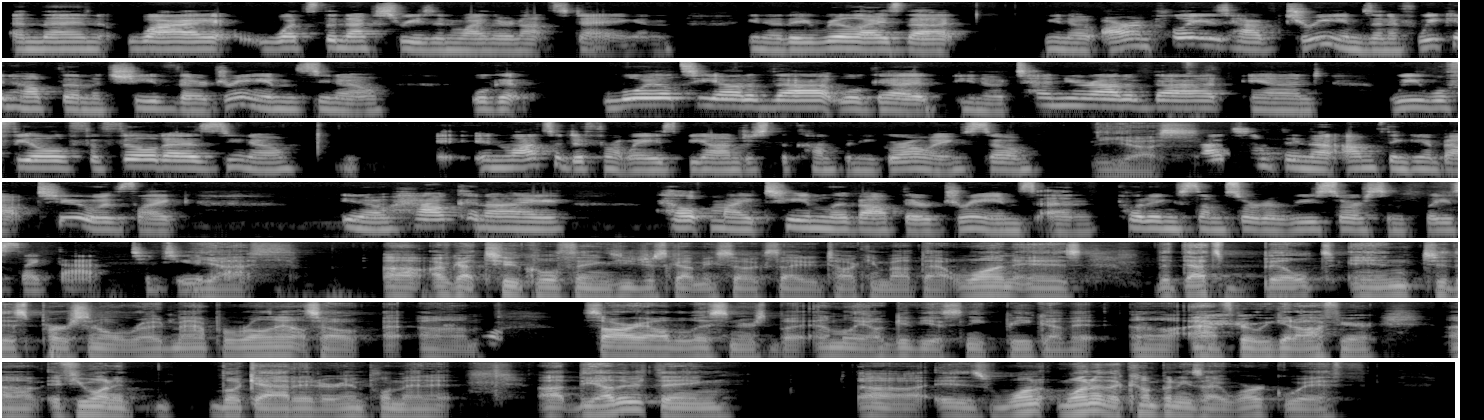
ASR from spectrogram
And then why, what's the next reason why they're not staying? And, you know, they realize that, you know, our employees have dreams. And if we can help them achieve their dreams, you know, we'll get loyalty out of that. We'll get, you know, tenure out of that. And we will feel fulfilled as, you know, in lots of different ways beyond just the company growing. So, yes, that's something that I'm thinking about too is like, you know, how can I help my team live out their dreams and putting some sort of resource in place like that to do yes. That. Uh, I've got two cool things. You just got me so excited talking about that. One is that that's built into this personal roadmap we're rolling out. So, uh, um, sorry all the listeners but emily i'll give you a sneak peek of it uh, after we get off here uh, if you want to look at it or implement it uh, the other thing uh, is one one of the companies i work with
